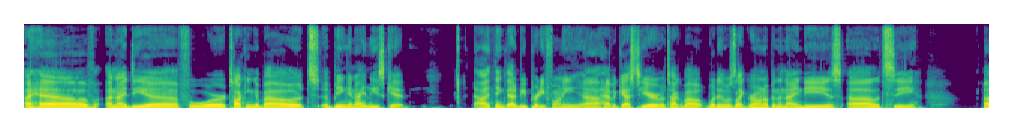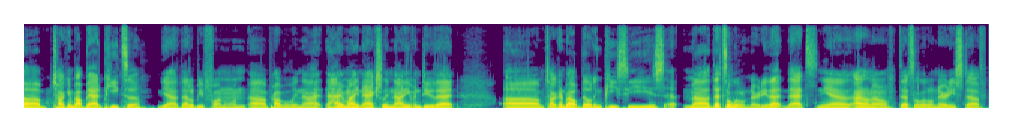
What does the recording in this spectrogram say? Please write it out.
I have an idea for talking about uh, being a '90s kid. I think that'd be pretty funny. Uh, have a guest here. We'll talk about what it was like growing up in the '90s. Uh, let's see. Uh, talking about bad pizza. Yeah, that'll be fun one. Uh, probably not. I might actually not even do that. Uh, talking about building PCs. Uh, that's a little nerdy. That that's yeah. I don't know. That's a little nerdy stuff.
